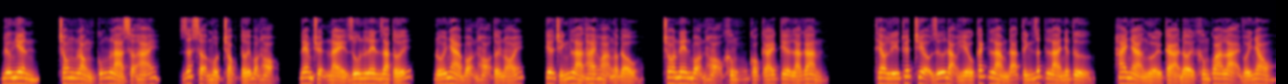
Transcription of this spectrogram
đương nhiên, trong lòng cũng là sợ hãi, rất sợ một chọc tới bọn họ, đem chuyện này run lên ra tới, đối nhà bọn họ tới nói, kia chính là thai họa ngập đầu, cho nên bọn họ không có cái kia lá gan. Theo lý thuyết triệu giữ đạo hiếu cách làm đã tính rất là nhân tử, hai nhà người cả đời không qua lại với nhau,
